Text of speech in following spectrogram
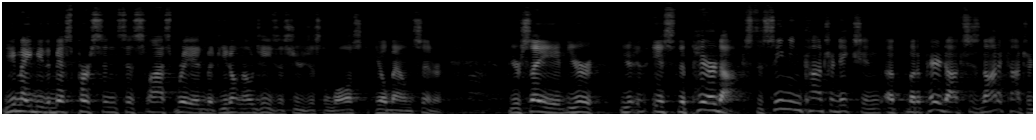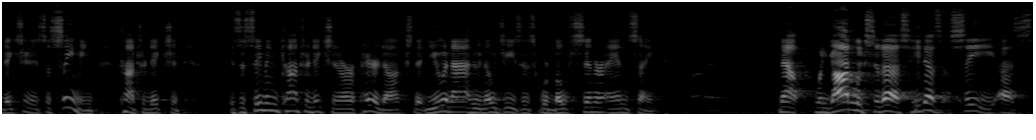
You may be the best person since sliced bread, but if you don't know Jesus, you're just a lost, hell-bound sinner. If you're saved, you're, you're it's the paradox, the seeming contradiction. Uh, but a paradox is not a contradiction; it's a seeming contradiction. It's a seeming contradiction or a paradox that you and I who know Jesus, we're both sinner and saint. Now, when God looks at us, He doesn't see us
